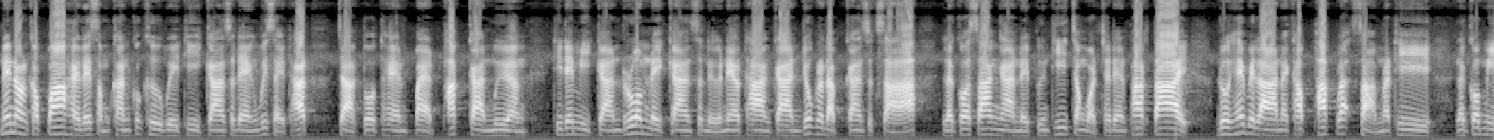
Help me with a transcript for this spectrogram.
แน่นอนครับว่าไฮไลท์สำคัญก็คือเวทีการแสดงวิสัยทัศน์ จากตัวแทน 8 พักการเมือง ที่ได้มีการร่วมในการเสนอแนวทางการยกระดับการศึกษา และก็สร้างงานในพื้นที่จังหวัดชายแดนภาคใต้ โดยให้เวลานะครับพักละ 3 นาที แล้วก็มี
